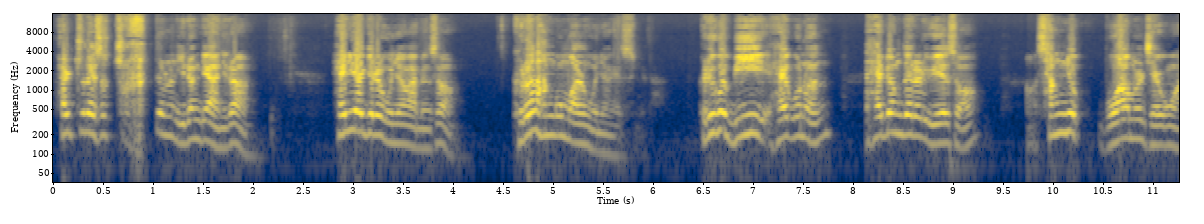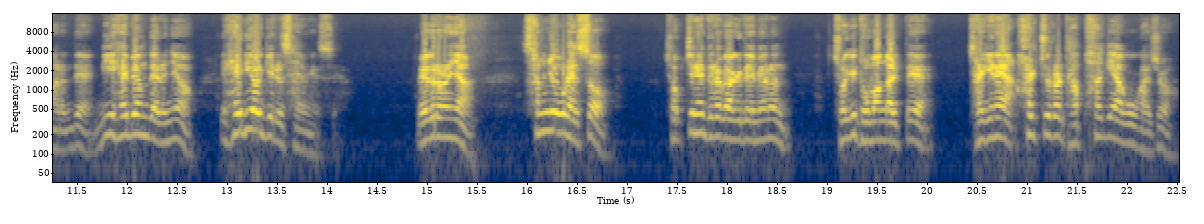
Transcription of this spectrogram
활줄에서 쫙 뜨는 이런 게 아니라 해리어기를 운영하면서 그런 항공모함을 운영했습니다. 그리고 미 해군은 해병대를 위해서 상륙 모함을 제공하는데 미 해병대는요 해리어기를 사용했어요. 왜 그러느냐? 상륙을 했어. 적진에 들어가게 되면은 적이 도망갈 때 자기네 활주를 다 파괴하고 가죠.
